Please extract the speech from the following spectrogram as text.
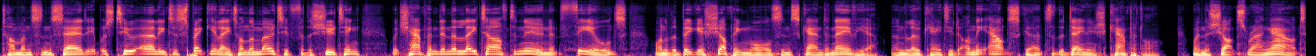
Thomassen said it was too early to speculate on the motive for the shooting, which happened in the late afternoon at Fields, one of the biggest shopping malls in Scandinavia and located on the outskirts of the Danish capital. When the shots rang out,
